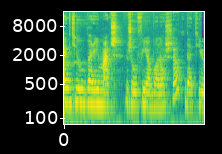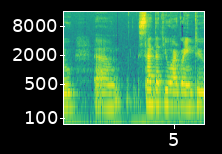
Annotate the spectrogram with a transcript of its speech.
Thank you very much, Zsófia Balassa, that you um, said that you are going to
